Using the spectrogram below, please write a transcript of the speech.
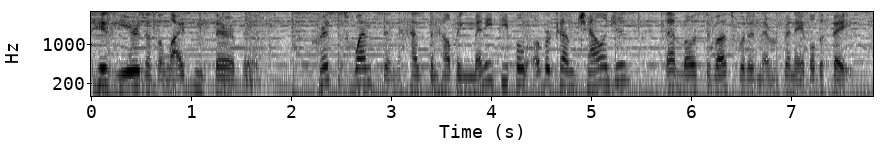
his years as a licensed therapist, Chris Swenson has been helping many people overcome challenges that most of us would have never been able to face.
